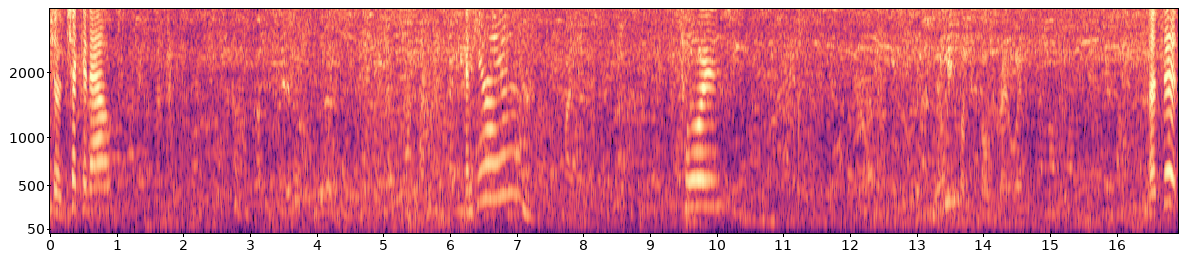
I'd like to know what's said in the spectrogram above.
So check it out. And here I am. Toys. That's it.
